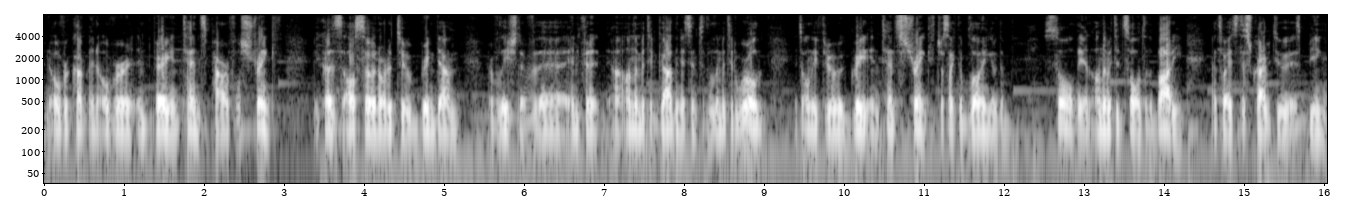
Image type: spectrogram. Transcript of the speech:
an overcome an over and very intense, powerful strength because also in order to bring down revelation of the infinite, uh, unlimited godliness into the limited world, it's only through a great intense strength, just like the blowing of the soul, the unlimited soul into the body. That's why it's described to as being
